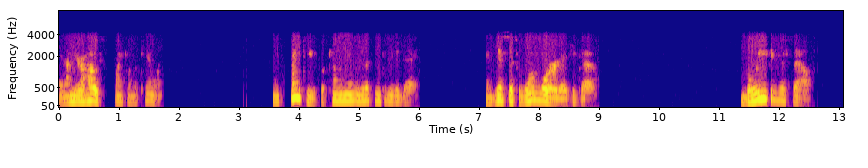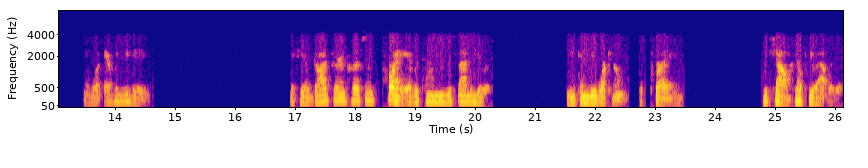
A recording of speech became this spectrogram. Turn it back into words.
And I'm your host, Franklin McKinley. And thank you for coming in and listening to me today. And just this one word as you go. Believe in yourself and whatever you do. If you're a God fearing person, pray every time you decide to do it. Anything you're working on, just pray and He shall help you out with it.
